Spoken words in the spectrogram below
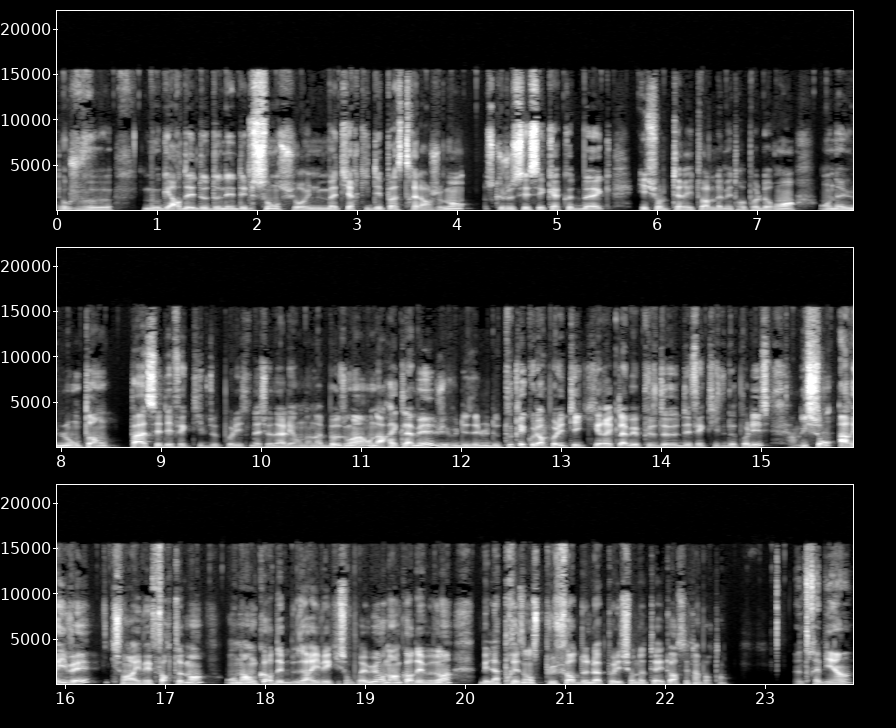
Donc, je veux me garder de donner des leçons sur une matière qui dépasse très largement. Ce que je sais, c'est qu'à Côte-Bec et sur le territoire de la métropole de Rouen, on a eu longtemps pas assez d'effectifs de police nationale et on en a besoin. On a réclamé. J'ai vu des élus de toutes les couleurs politiques qui réclamaient plus d'effectifs de, police. Ils sont arrivés. Ils sont arrivés fortement. On a encore des arrivées qui sont prévues. On a encore des besoins. Mais la présence plus forte de la police sur notre territoire, c'est important. Très bien.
